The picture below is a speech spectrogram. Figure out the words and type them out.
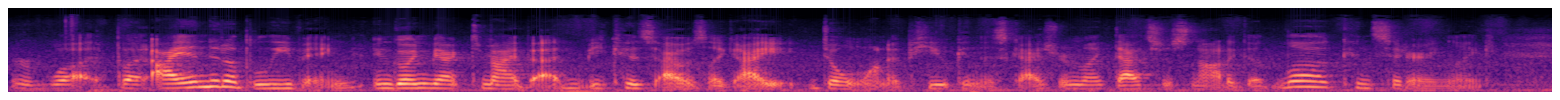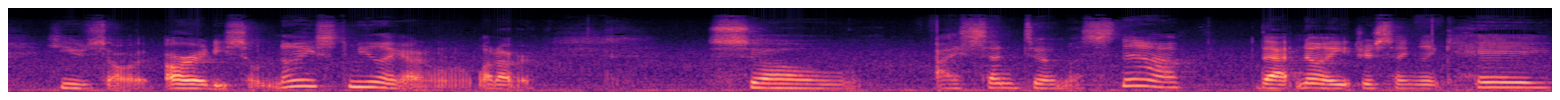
or what, but I ended up leaving and going back to my bed because I was like, I don't want to puke in this guy's room. Like, that's just not a good look considering, like, he was already so nice to me. Like, I don't know, whatever. So I sent him a snap that night just saying, like, hey,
